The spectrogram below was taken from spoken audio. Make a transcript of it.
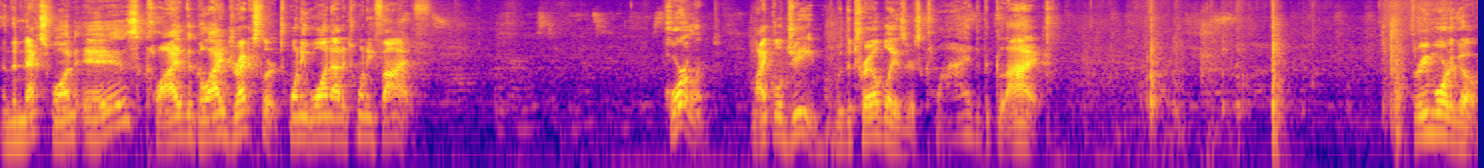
And the next one is Clyde the Glide Drexler, 21 out of 25. Portland, Michael G. with the Trailblazers, Clyde the Glide. Three more to go.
